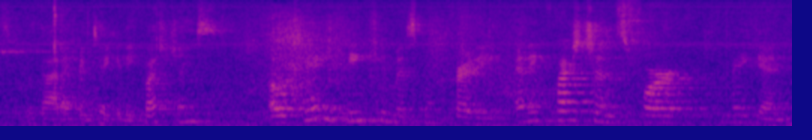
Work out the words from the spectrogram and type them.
So With that, I can take any questions. Okay, thank you, Ms. McCready. Any questions for Megan?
